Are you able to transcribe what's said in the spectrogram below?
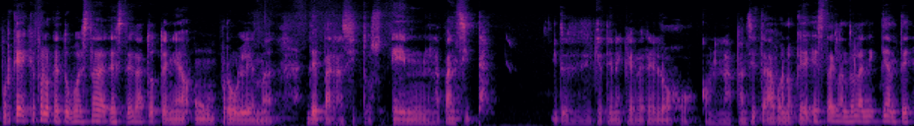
¿Por qué? ¿Qué fue lo que tuvo este gato? Tenía un problema de parásitos en la pancita. Entonces, ¿qué tiene que ver el ojo con la pancita? Ah, bueno, que esta glándula nictiante,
